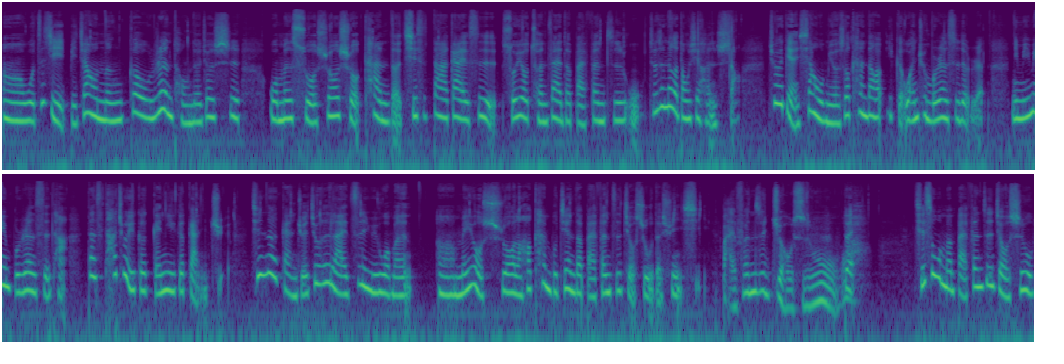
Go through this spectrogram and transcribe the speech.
嗯、呃，我自己比较能够认同的就是。我们所说所看的，其实大概是所有存在的百分之五，就是那个东西很少，就有点像我们有时候看到一个完全不认识的人，你明明不认识他，但是他就一个给你一个感觉，其实那个感觉就是来自于我们嗯、呃、没有说，然后看不见的百分之九十五的讯息，百分之九十五，对，其实我们百分之九十五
